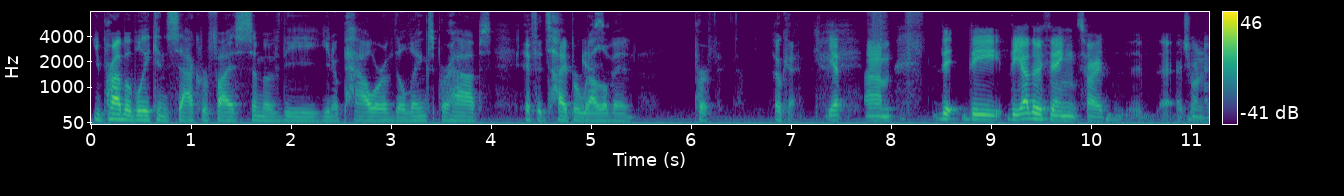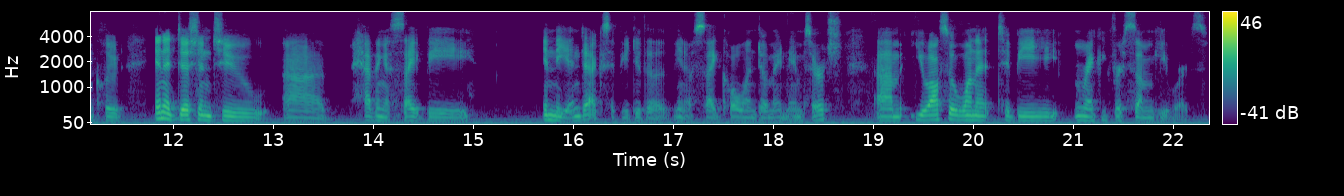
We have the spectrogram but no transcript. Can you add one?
you probably can sacrifice some of the you know power of the links perhaps if it's hyper relevant. Yes. Perfect. Okay. Yep. Um, the the the other thing, sorry, I just want to include, in addition to uh, having a site be in the index, if you do the you know site colon domain name search, um, you also want it to be ranking for some keywords,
